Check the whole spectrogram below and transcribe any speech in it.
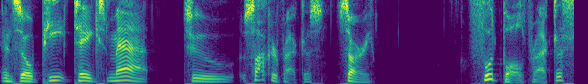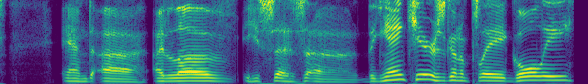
And so Pete takes Matt to soccer practice. Sorry, football practice. And uh, I love, he says, uh, the Yank here is going to play goalie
